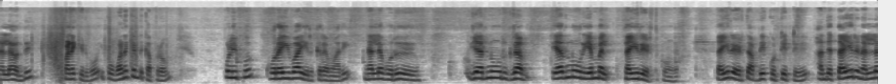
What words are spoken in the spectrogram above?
நல்லா வந்து வணக்கிடுவோம். இப்போ வணக்கினதுக்கப்புறம் புளிப்பு குறைவாக இருக்கிற மாதிரி நல்ல ஒரு இரநூறு கிராம் இரநூறு எம்எல் தயிர் எடுத்துக்கோங்க. தயிர் எடுத்து அப்படியே கொட்டிட்டு அந்த தயிர் நல்லா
